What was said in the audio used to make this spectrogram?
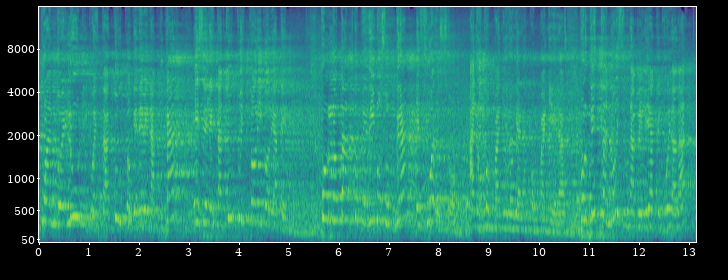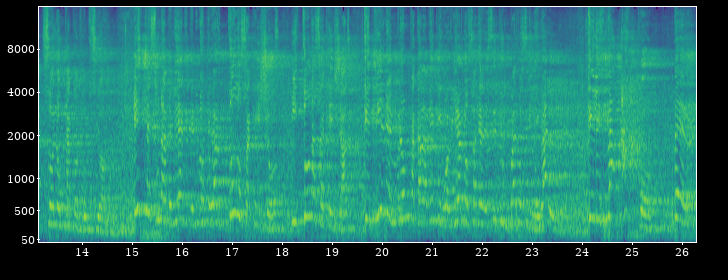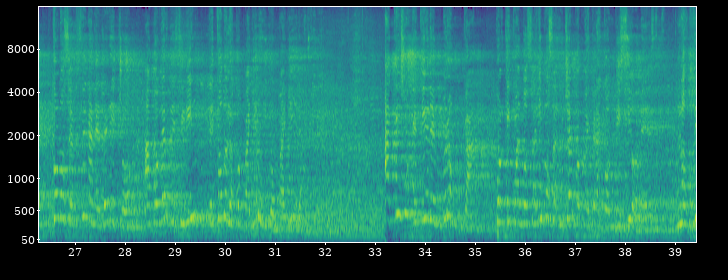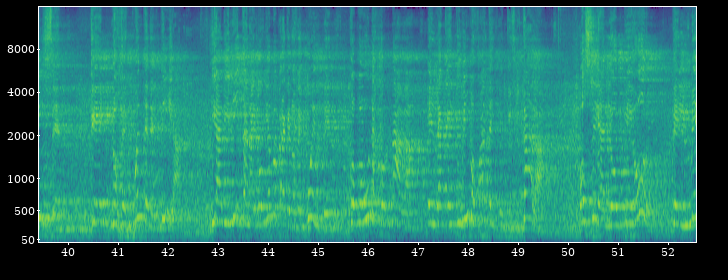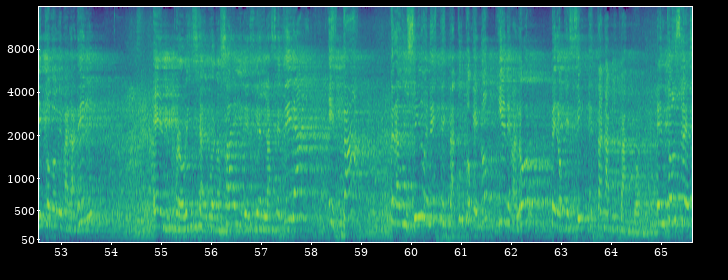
cuando el único estatuto que deben aplicar es el Estatuto Histórico de Atenas. Por lo tanto, pedimos un gran esfuerzo a los compañeros y a las compañeras, porque esta no es una pelea que pueda dar solo una conducción. Esta es una pelea que tenemos que dar todos aquellos y todas aquellas que tienen bronca cada vez que el gobierno sale a decir que un paro es ilegal, que les da asco ver cómo cercenan el derecho a poder decidir de todos los compañeros y compañeras. Aquellos que tienen bronca porque cuando salimos a luchar por nuestras condiciones, nos dicen que nos descuenten el día y habilitan al gobierno para que nos descuenten como una jornada en la que tuvimos falta injustificada. O sea, lo peor del método de Baradel en provincia de Buenos Aires y en la Cetera está traducido en este estatuto que no tiene valor, pero que sí están aplicando. Entonces,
